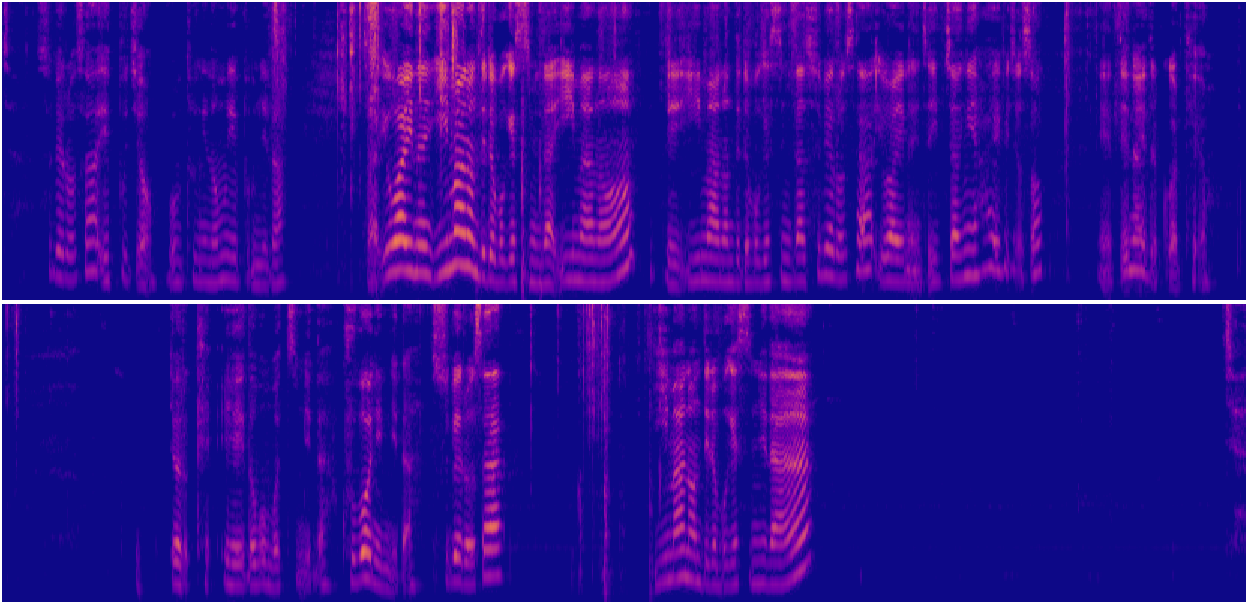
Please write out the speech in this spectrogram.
자 스베로사 예쁘죠. 몸통이 너무 예쁩니다. 자, 이 아이는 2만 원 드려보겠습니다. 2만 원, 네, 2만 원 드려보겠습니다. 수베로사, 이 아이는 이제 입장이 하얘져서 예, 떼놔야 될 것 같아요. 이렇게 예, 너무 멋집니다. 9번입니다. 수베로사 2만 원 드려보겠습니다. 자,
